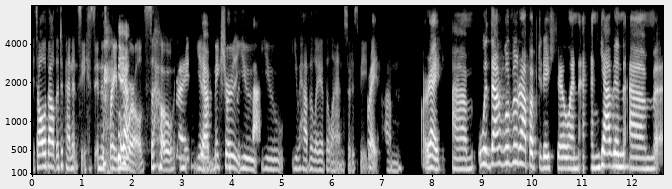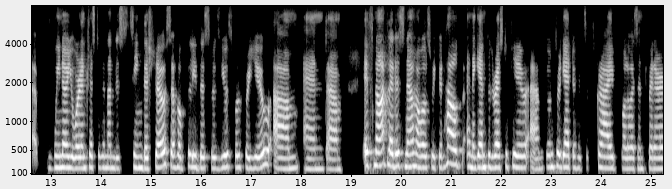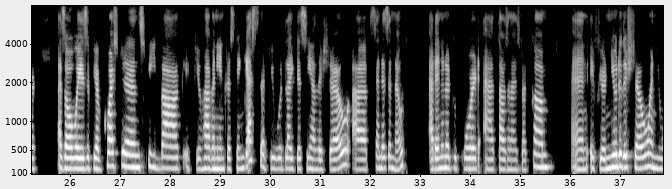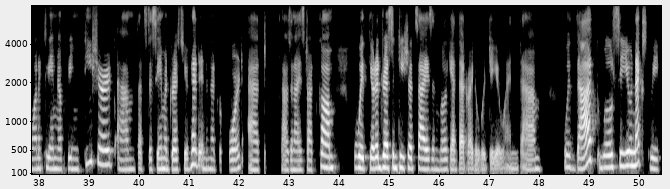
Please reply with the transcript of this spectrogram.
it's all about the dependencies in this brave new yeah. world. So, right. you know, yeah. make sure that you you you have the lay of the land, so to speak. Right. Um, all right. Um, with that, we'll, we'll wrap up today's show. And and Gavin, um, we know you were interested in under- seeing this show, so hopefully this was useful for you. Um, and um, if not, let us know how else we could help. And again, for the rest of you, um, don't forget to hit subscribe, follow us on Twitter. As always, if you have questions, feedback, if you have any interesting guests that you would like to see on the show, uh, send us a note at internetreport at thousandeyes.com. And if you're new to the show and you want to claim your free t-shirt, um, that's the same address you hit, internetreport at thousandeyes.com with your address and t-shirt size and we'll get that right over to you. And um, with that, we'll see you next week.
